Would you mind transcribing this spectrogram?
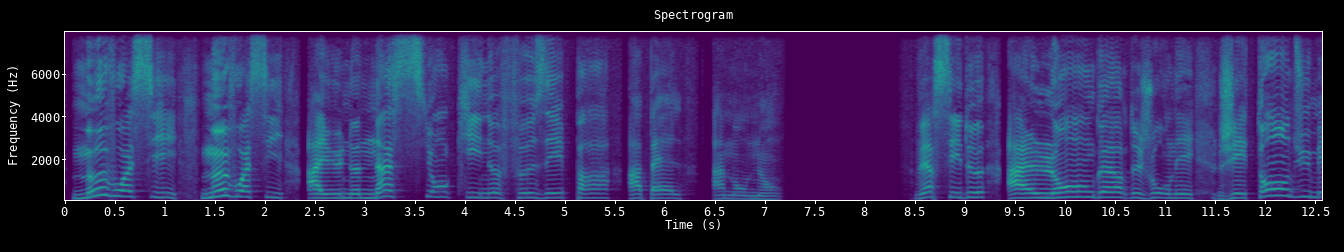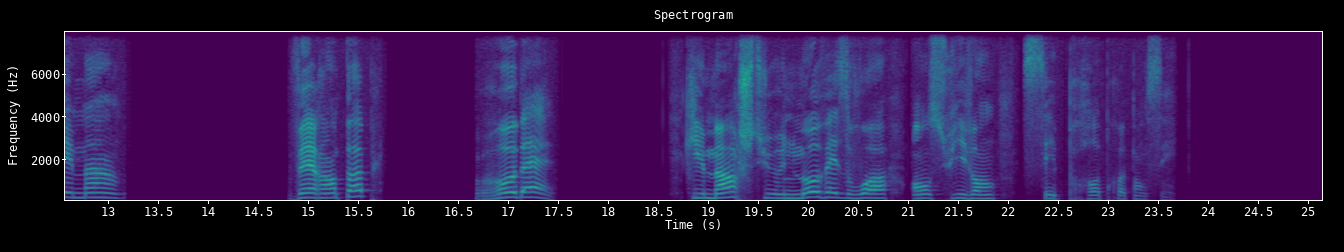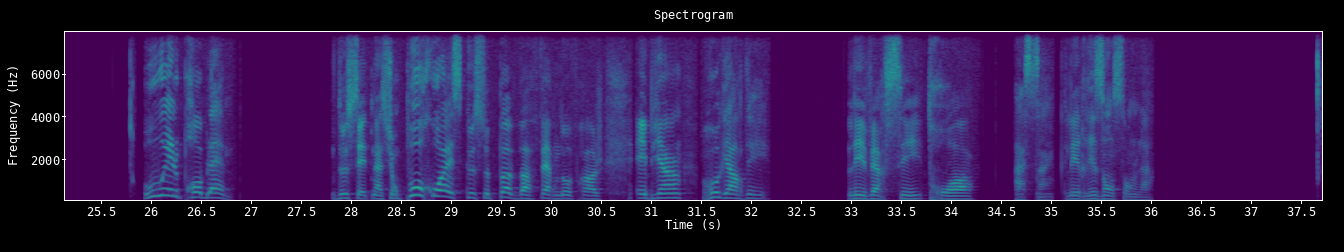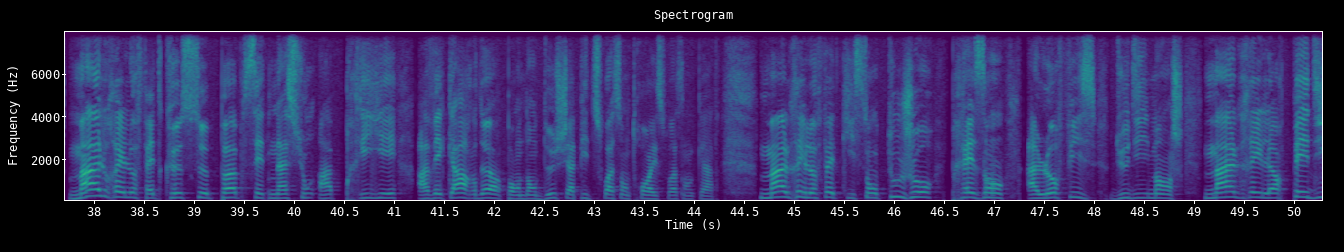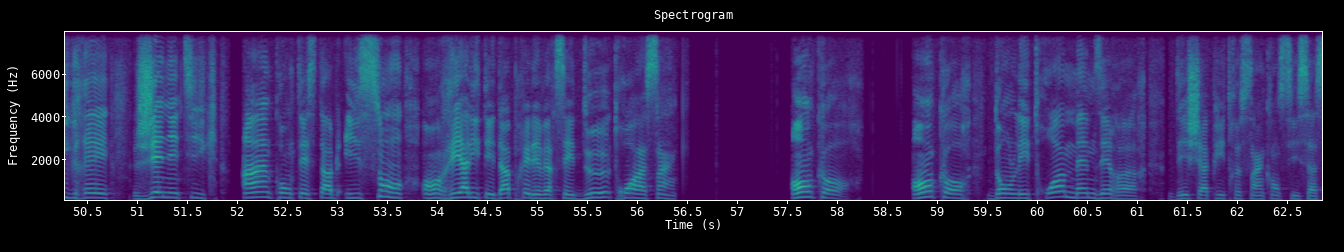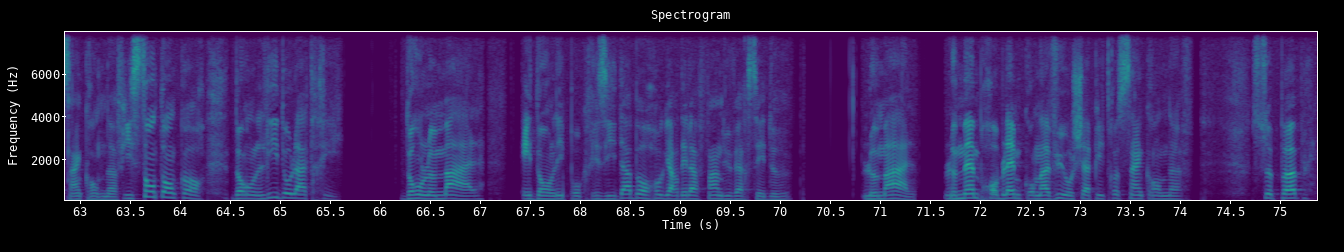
me voici, me voici à une nation qui ne faisait pas appel à mon nom. Verset 2, à longueur de journée, j'ai tendu mes mains vers un peuple rebelle qui marche sur une mauvaise voie en suivant ses propres pensées. Où est le problème de cette nation? Pourquoi est-ce que ce peuple va faire naufrage? Eh bien, regardez les versets 3 à 5. Les raisons sont là. Malgré le fait que ce peuple, cette nation a prié avec ardeur pendant deux chapitres 63 et 64, malgré le fait qu'ils sont toujours présents à l'office du dimanche, malgré leur pédigré génétique incontestable, ils sont en réalité, d'après les versets 2, 3 à 5, encore, encore dans les trois mêmes erreurs des chapitres 56 à 59. Ils sont encore dans l'idolâtrie, dans le mal et dans l'hypocrisie. D'abord, regardez la fin du verset 2. Le mal, le même problème qu'on a vu au chapitre 59. Ce peuple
